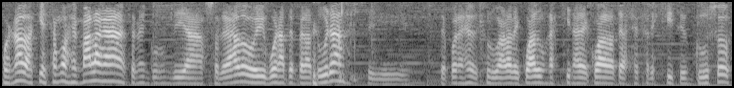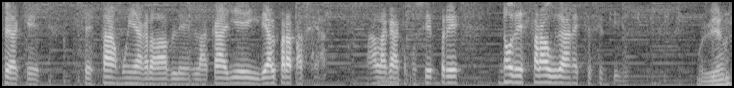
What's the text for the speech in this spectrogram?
Pues nada, aquí estamos en Málaga, también con un día soleado y buena temperatura. si te pones en su lugar adecuado, una esquina adecuada, te hace fresquito incluso, o sea que se está muy agradable en la calle, ideal para pasear. Málaga, como siempre, no defrauda en este sentido. Muy bien,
